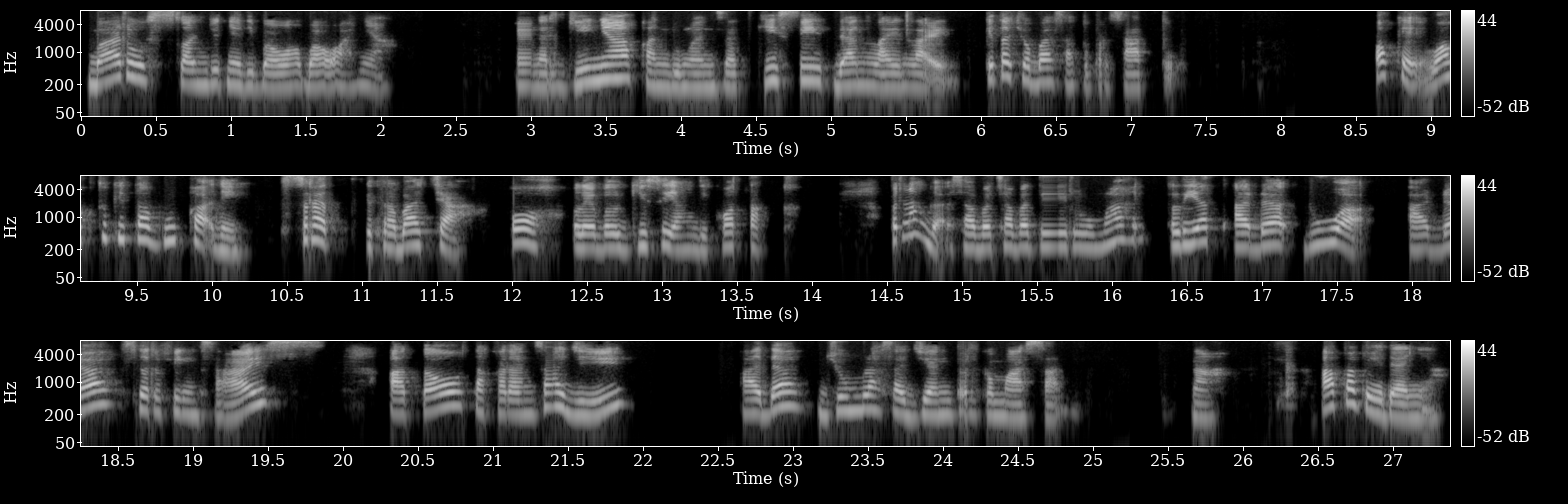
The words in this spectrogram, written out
Baru selanjutnya di bawah-bawahnya energinya, kandungan zat gizi dan lain-lain. Kita coba satu persatu. Oke, waktu kita buka nih, seret kita baca. Oh, label gizi yang di kotak Pernah nggak sahabat-sahabat di rumah lihat ada dua, ada serving size atau takaran saji, ada jumlah sajian per kemasan. Nah, apa bedanya?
